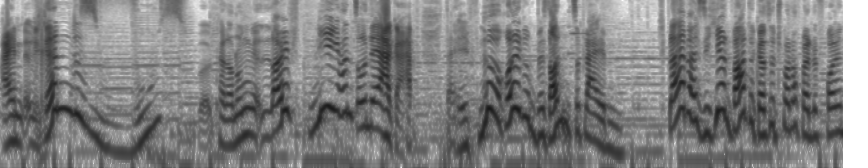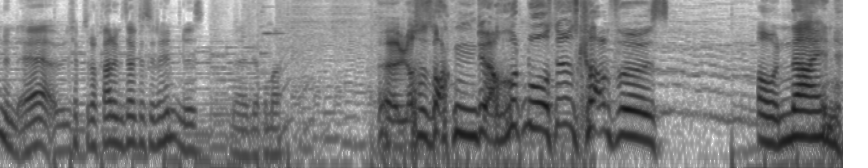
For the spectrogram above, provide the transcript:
Ein rennendes Wus, keine Ahnung, läuft nie ganz ohne Ärger ab. Da hilft nur ruhig und besonnen zu bleiben. Ich bleibe also hier und warte ganz entspannt auf meine Freundin. Äh, ich habe dir doch gerade gesagt, dass sie da hinten ist. Naja, wie auch immer. Äh, lass es rocken, der Rhythmus des Kampfes. Oh nein.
